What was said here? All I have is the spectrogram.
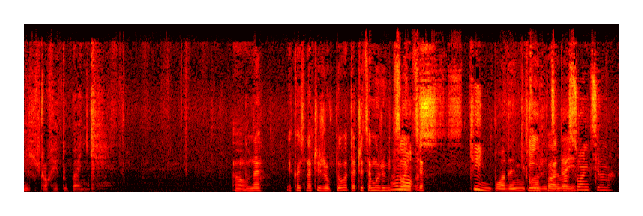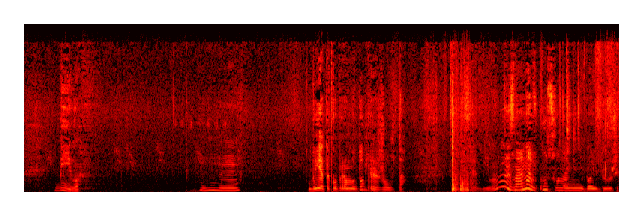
Він трохи тупенький. А вона якась наче жовтувата, чи це може від Воно сонця? с- с- Тінь падає, мені Тінь кажеться. падає. На сонці вона біла. Угу. Бо я така прямо добре жовта. Це біла. Ну, не знаю, на вкус вона мені байдуже.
